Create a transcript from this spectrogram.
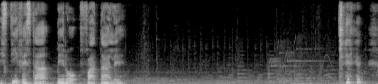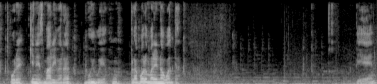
Steve está, pero fatal, ¿eh? Pobre, ¿quién es Mari, verdad? Muy bien. la pobre Mari no aguanta. Bien,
